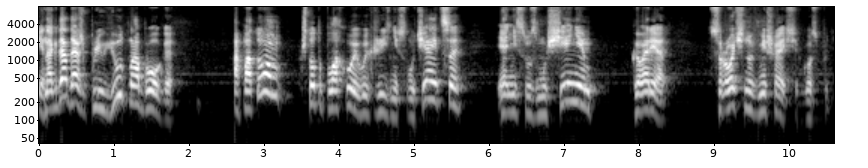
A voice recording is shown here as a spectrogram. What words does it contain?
иногда даже плюют на Бога, а потом что-то плохое в их жизни случается, и они с возмущением говорят, срочно вмешайся, Господи.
